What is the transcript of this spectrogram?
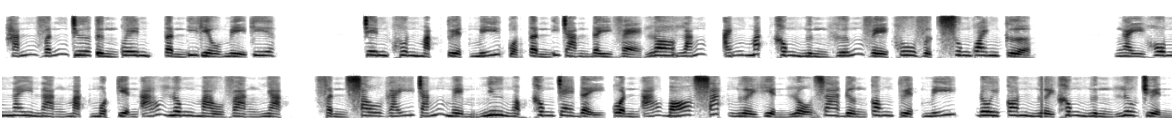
hắn vẫn chưa từng quên tần y kiều mị kia. Trên khuôn mặt tuyệt mỹ của tần y tràn đầy vẻ lo lắng, ánh mắt không ngừng hướng về khu vực xung quanh cửa. Ngày hôm nay nàng mặc một kiện áo lông màu vàng nhạt, phần sau gáy trắng mềm như ngọc không che đậy quần áo bó sát người hiển lộ ra đường cong tuyệt mỹ, đôi con người không ngừng lưu chuyển,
